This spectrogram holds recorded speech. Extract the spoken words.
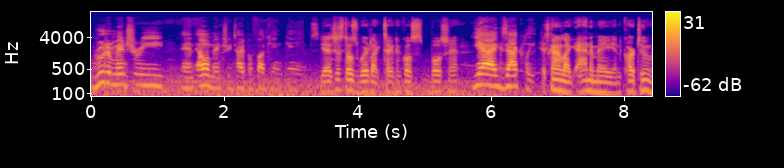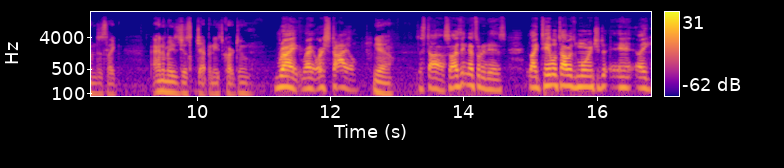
rudimentary and elementary type of fucking games. yeah. It's just those weird like technical bullshit. Yeah, exactly. It's kind of like anime and cartoons. It's like anime is just Japanese cartoon. Right, right, or style. Yeah. the style. So I think that's what it is. Like tabletop is more intro- eh, like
